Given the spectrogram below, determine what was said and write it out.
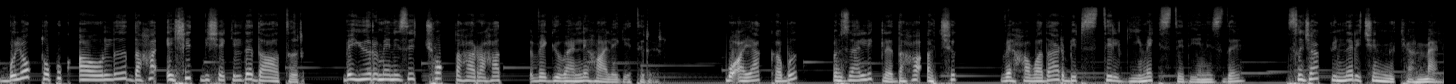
blok topuk ağırlığı daha eşit bir şekilde dağıtır ve yürümenizi çok daha rahat ve güvenli hale getirir. Bu ayakkabı özellikle daha açık ve havadar bir stil giymek istediğinizde sıcak günler için mükemmel.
